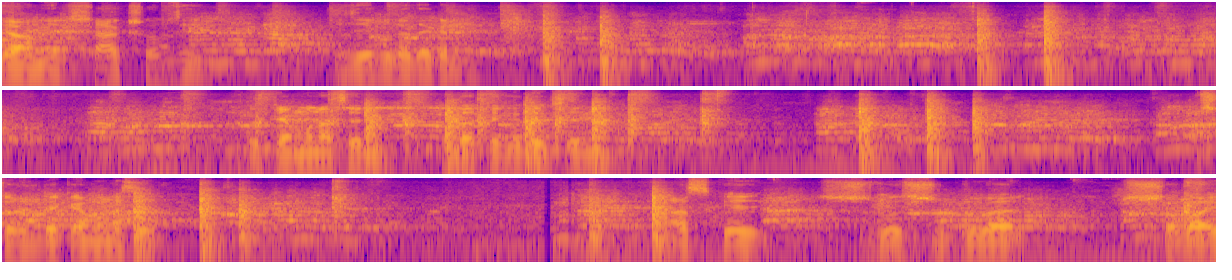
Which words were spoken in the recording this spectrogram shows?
গ্রামের শাক, সবজি, এই যে এগুলো দেখেন না তো কেমন আছেন? কোথা থেকে দেখছেন? শরীরটা কেমন আছে? আজকে রোজ শুক্রবার সবাই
